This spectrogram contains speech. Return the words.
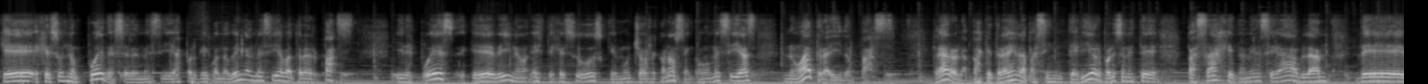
que Jesús no puede ser el Mesías porque cuando venga el Mesías va a traer paz. Y después que vino este Jesús, que muchos reconocen como Mesías, no ha traído paz. Claro, la paz que trae es la paz interior, por eso en este pasaje también se habla de,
